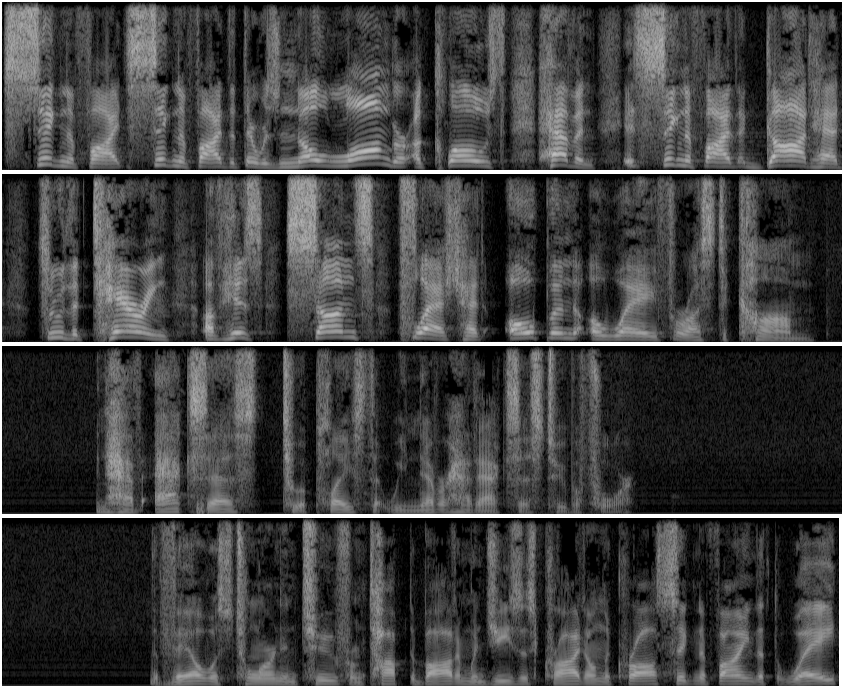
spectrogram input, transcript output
signify? It signified that there was no longer a closed heaven. It signified that God had, through the tearing of his son's flesh, had opened a way for us to come and have access to a place that we never had access to before. The veil was torn in two from top to bottom when Jesus cried on the cross, signifying that the way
